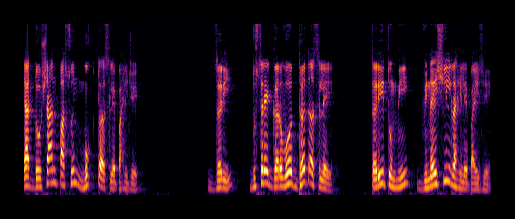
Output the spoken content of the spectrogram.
या दोषांपासून मुक्त असले पाहिजे. जरी दुसरे गर्वोद्धत असले तरी तुम्ही विनयशील राहिले पाहिजे.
